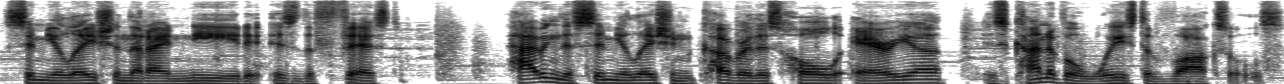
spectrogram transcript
simulation that I need is the fist, having the simulation cover this whole area is kind of a waste of voxels.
